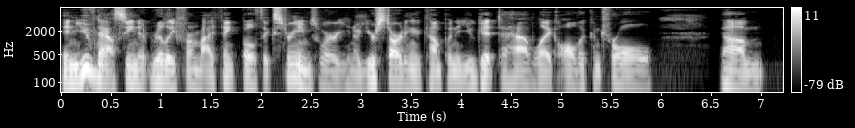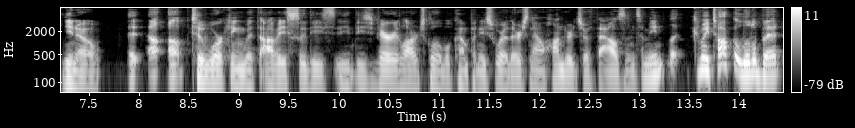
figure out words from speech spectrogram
and you've now seen it really from i think both extremes where you know you're starting a company you get to have like all the control um you know up to working with obviously these these very large global companies where there's now hundreds or thousands. I mean can we talk a little bit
